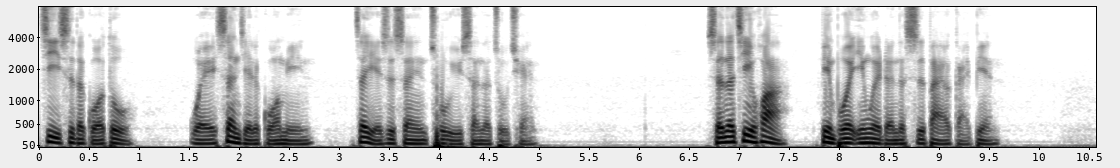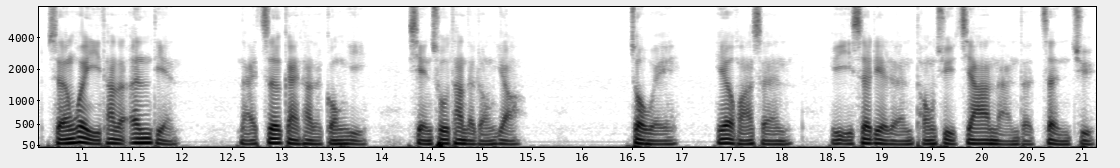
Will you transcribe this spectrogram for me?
祭司的国度，为圣洁的国民，这也是神出于神的主权。神的计划并不会因为人的失败而改变，神会以他的恩典来遮盖他的公义，显出他的荣耀，作为耶和华神与以色列人同去迦南的证据。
